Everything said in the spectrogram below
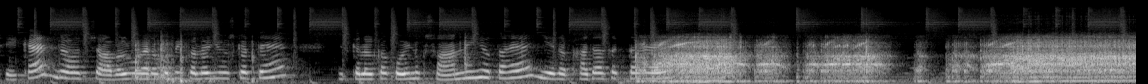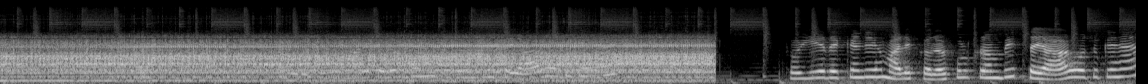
ठीक है? जो चावल वगैरह को भी कलर यूज़ करते हैं, इस कलर का कोई नुकसान नहीं होता है, ये रखा जा सकता है। देखें जी, हमारे कलरफुल क्रम भी तैयार हो चुके हैं।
